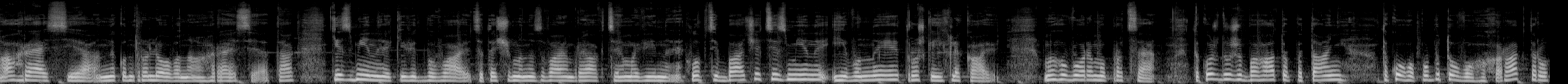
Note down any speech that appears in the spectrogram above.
агресія, неконтрольована агресія, так ті зміни, які відбуваються, те, що ми називаємо реакціями війни. Хлопці бачать ці зміни і вони трошки їх лякають. Ми говоримо про це. Також дуже багато питань такого побутового характеру,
